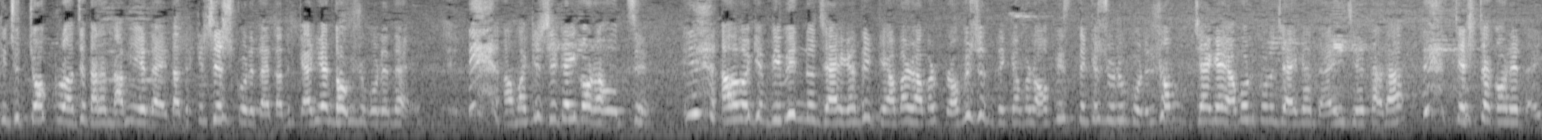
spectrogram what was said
কিছু চক্র আছে তারা নামিয়ে দেয়, তাদেরকে শেষ করে দেয়, তাদের ক্যারিয়ার ধ্বংস করে দেয়। আমাকে সেটাই করা হচ্ছে। আমাকে বিভিন্ন জায়গা থেকে আমার আমার প্রফেশন থেকে আমার অফিস থেকে শুরু করে সব জায়গায় এমন কোনো জায়গা দেয় যে তারা চেষ্টা করে নাই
